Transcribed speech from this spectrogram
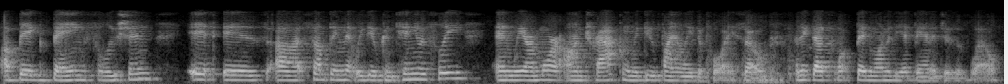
a big bang solution, it is uh, something that we do continuously and we are more on track when we do finally deploy. So I think that's been one of the advantages as well.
